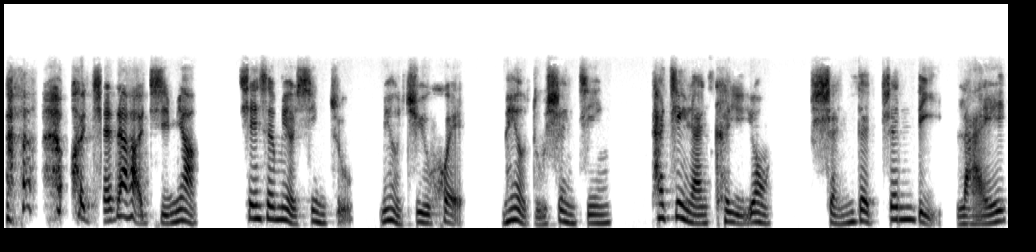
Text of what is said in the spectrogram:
我觉得好奇妙。先生没有信主，没有聚会，没有读圣经，他竟然可以用。神的真理来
